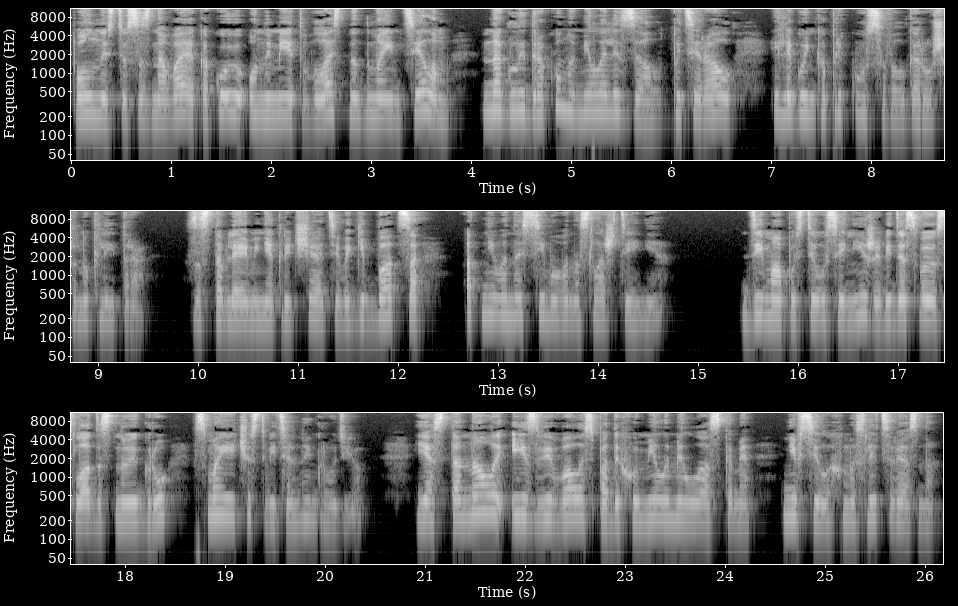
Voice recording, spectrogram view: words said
Полностью сознавая, какую он имеет власть над моим телом, наглый дракон умело лизал, потирал и легонько прикусывал горошину клитора, заставляя меня кричать и выгибаться от невыносимого наслаждения. Дима опустился ниже, ведя свою сладостную игру с моей чувствительной грудью. Я стонала и извивалась под их умелыми ласками – не в силах мыслить связно.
